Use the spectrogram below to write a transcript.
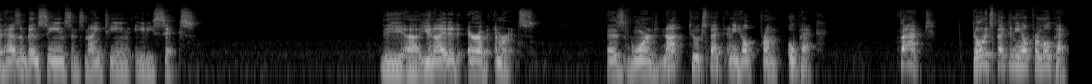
that hasn't been seen since 1986. The uh, United Arab Emirates has warned not to expect any help from OPEC. Fact, don't expect any help from OPEC.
